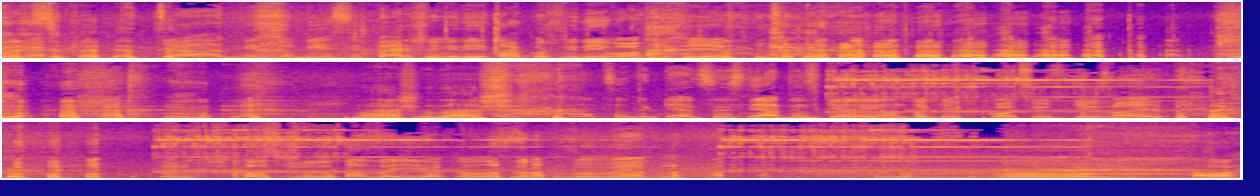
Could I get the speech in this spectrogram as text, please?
працюєте. Я Mitsubishi перший відей, також ще є. Наше, наше. А це таке, це Снятинський район, так як Косівський, знаєте. Щось чуже заїхало, зразу видно. Алло.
